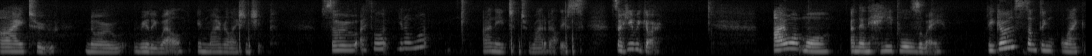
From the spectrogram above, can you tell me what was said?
I too know really well in my relationship. So I thought, you know what? I need to write about this. So here we go. I want more, and then he pulls away. It goes something like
